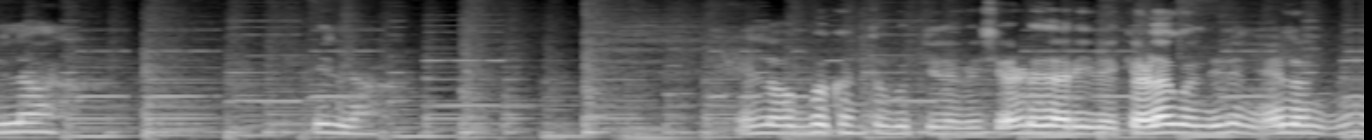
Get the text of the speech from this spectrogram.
ಇಲ್ಲ ಇಲ್ಲ. ಎಲ್ಲ ಹೋಗ್ಬೇಕಂತ ಗೊತ್ತಿಲ್ಲ ಗೈಸ್ ಎರಡು ದಾರಿ ಇದೆ. ಕೆಳಗೊಂದಿದೆ, ಮೇಲೊಂದಿದೆ.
